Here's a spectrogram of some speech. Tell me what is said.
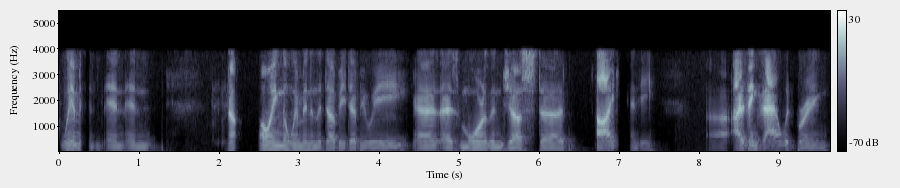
women and and you know, knowing the women in the WWE as as more than just uh, eye candy. Uh, I think that would bring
